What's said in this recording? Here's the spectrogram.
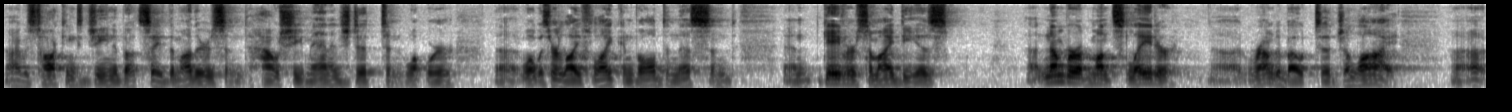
I was talking to Jean about Save the Mothers and how she managed it and what, were, uh, what was her life like involved in this, and, and gave her some ideas. A number of months later, uh, around about uh, July, uh,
